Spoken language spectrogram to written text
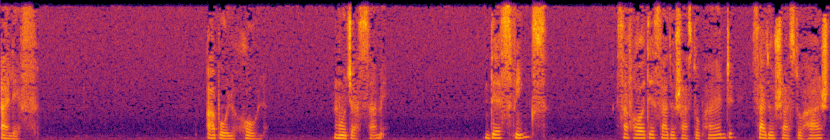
الف. ابوالهول. مجسمه. دسفینکس صفحات 165 168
